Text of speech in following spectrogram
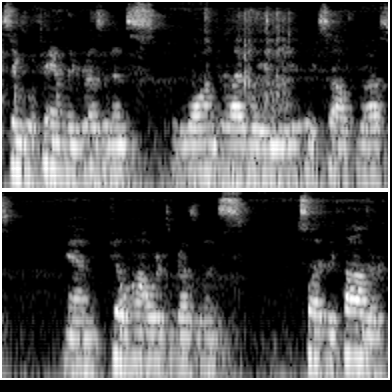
Single-family residence, with a long driveway immediately southwest, and Phil Howard's residence slightly farther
